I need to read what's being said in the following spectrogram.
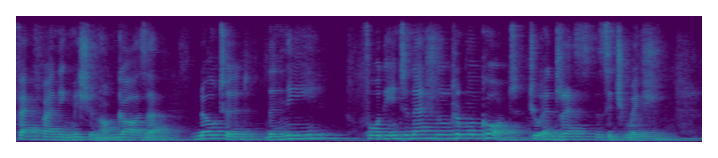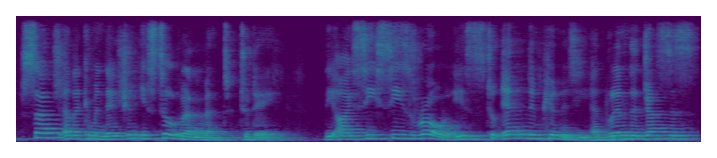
fact finding mission on Gaza noted the need for the International Criminal Court to address the situation. Such a recommendation is still relevant today. The ICC's role is to end impunity and render justice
